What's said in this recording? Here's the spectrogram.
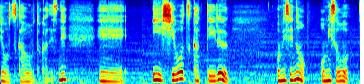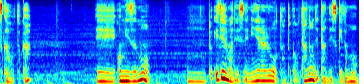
塩を使おうとかですね、えー、いい塩を使っているお店のお味噌を使おうとか、えー、お水もうんと以前はですねミネラルウォーターとかを頼んでたんですけども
